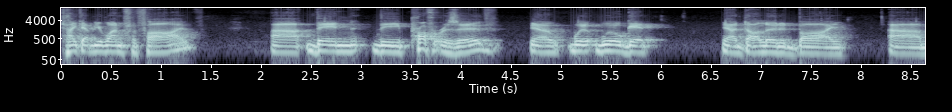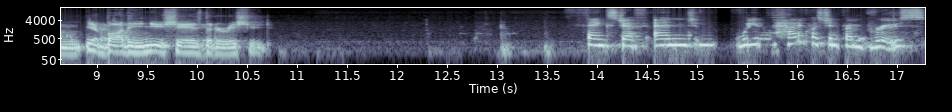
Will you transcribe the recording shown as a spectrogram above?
take up your one for five, uh, then the profit reserve, you know, will, will get you know diluted by um, you know by the new shares that are issued. Thanks, Geoff. And we've had a question from Bruce.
